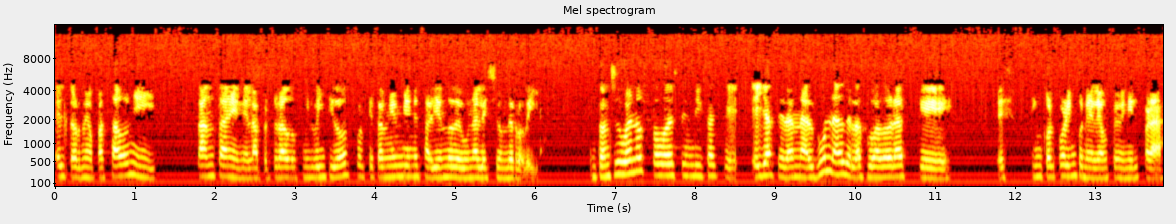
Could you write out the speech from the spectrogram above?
el torneo pasado ni tanta en el Apertura 2022 porque también viene saliendo de una lesión de rodilla. Entonces, bueno, todo esto indica que ellas serán algunas de las jugadoras que se incorporen con el León Femenil para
